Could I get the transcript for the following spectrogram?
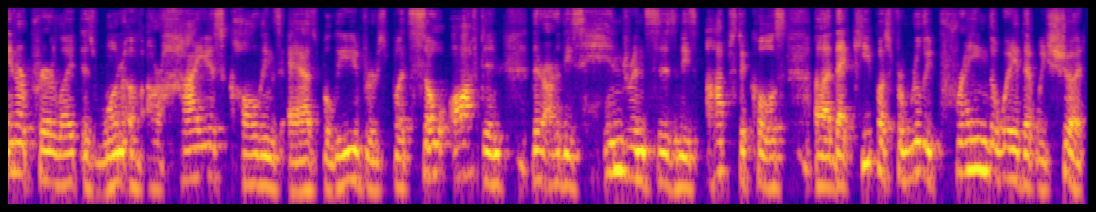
in our prayer life is one of our highest callings as believers, but so often there are these hindrances and these obstacles uh, that keep us from really praying the way that we should.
